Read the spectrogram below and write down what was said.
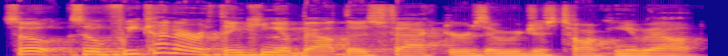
so so if we kind of are thinking about those factors that we were just talking about,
